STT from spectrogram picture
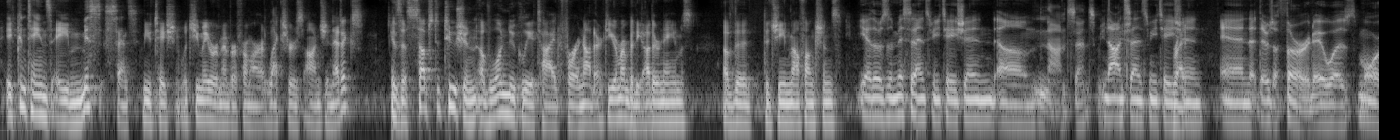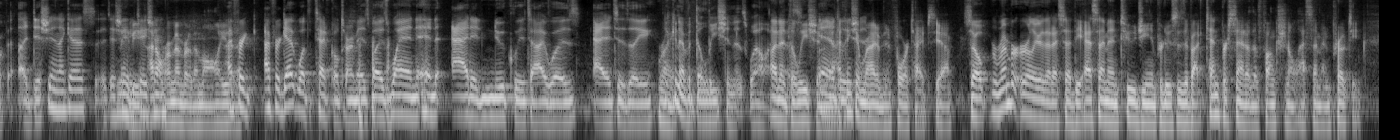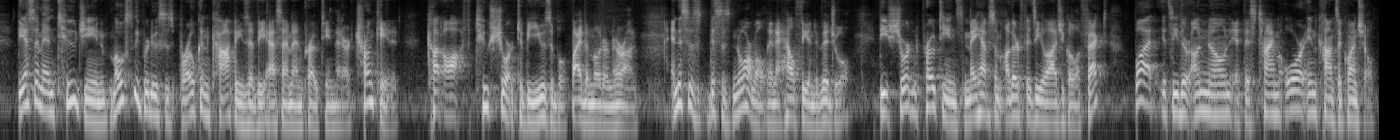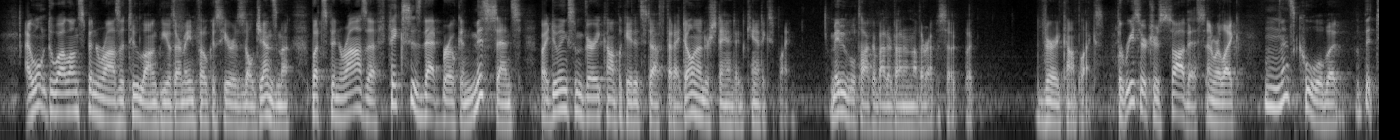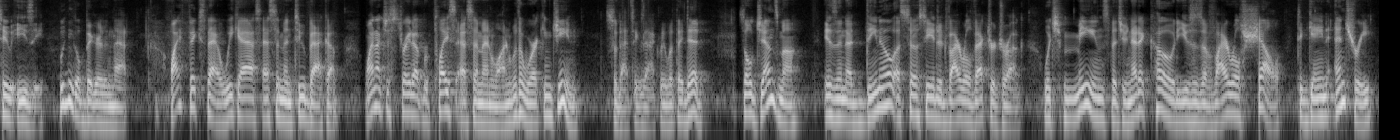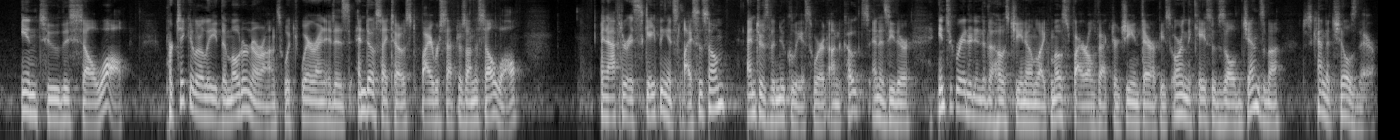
It contains a missense mutation, which you may remember from our lectures on genetics, is a substitution of one nucleotide for another. Do you remember the other names of the, the gene malfunctions? Yeah, there was a missense mutation, um, Nonsense. mutation. nonsense mutation, and there's a third. It was more of addition, I guess. Addition Maybe. mutation. I don't remember them all either. I, for, I forget what the technical term is, but it's when an added nucleotide was added to the. Right. You can have a deletion as well. I And a guess. deletion. And a yeah. I think deletion. there might have been four types. Yeah. So remember earlier that I said the SMN2 gene produces about 10% of the functional SMN protein. The SMN2 gene mostly produces broken copies of the SMN protein that are truncated, cut off, too short to be usable by the motor neuron. And this is this is normal in a healthy individual. These shortened proteins may have some other physiological effect, but it's either unknown at this time or inconsequential. I won't dwell on Spinraza too long because our main focus here is Zolgensma, but Spinraza fixes that broken missense by doing some very complicated stuff that I don't understand and can't explain. Maybe we'll talk about it on another episode, but very complex. The researchers saw this and were like, hmm, that's cool, but a bit too easy. We can go bigger than that. Why fix that weak ass SMN2 backup? Why not just straight up replace SMN1 with a working gene? So that's exactly what they did. Zolgensma is an adeno associated viral vector drug, which means the genetic code uses a viral shell to gain entry into the cell wall, particularly the motor neurons, which wherein it is endocytosed by receptors on the cell wall, and after escaping its lysosome, enters the nucleus where it uncoats and is either integrated into the host genome like most viral vector gene therapies, or in the case of Zolgensma, just kind of chills there.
